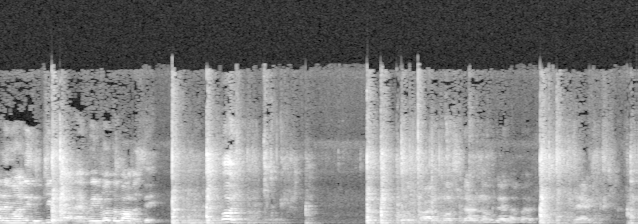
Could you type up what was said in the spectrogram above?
अरे मानी तू क्या रहा है मेरी बोतल वापस दे। ओए। तो ऑलमोस्ट डन हो गया था पर रह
